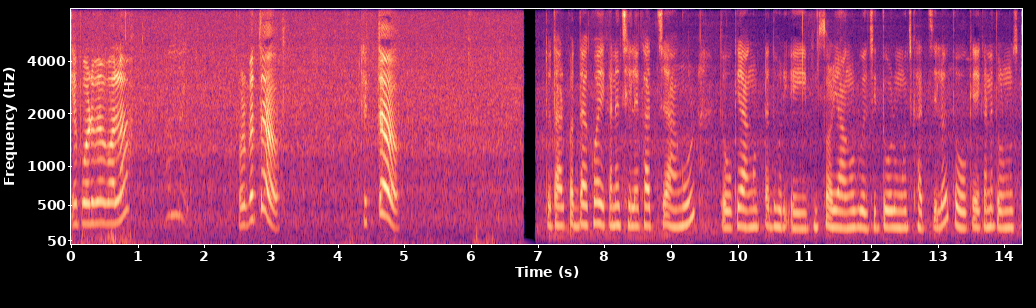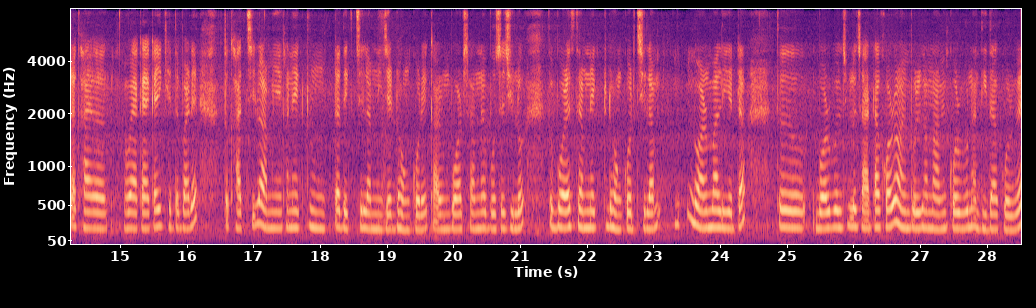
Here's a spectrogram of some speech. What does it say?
কে পড়বে বলো? পড়বে তো? ঠিক তো? তো তারপর দেখো এখানে ছেলে খাচ্ছে আঙুর। তো ওকে আঙুরটা ধরি, এই সরি আঙুর বলছি, তরমুজ খাচ্ছিল। তো ওকে এখানে তরমুজটা খায়, ও একা একাই খেতে পারে। তো খাচ্ছিল, আমি এখানে একটু মুখটা দেখছিলাম নিজের ঢং করে, কারণ বর সামনে বসেছিল। তো বরের সামনে একটু ঢং করছিলাম নর্মালি এটা তো বর বলছিল, চাটা করো। আমি বললাম, আমি করব না, দিদা করবে।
